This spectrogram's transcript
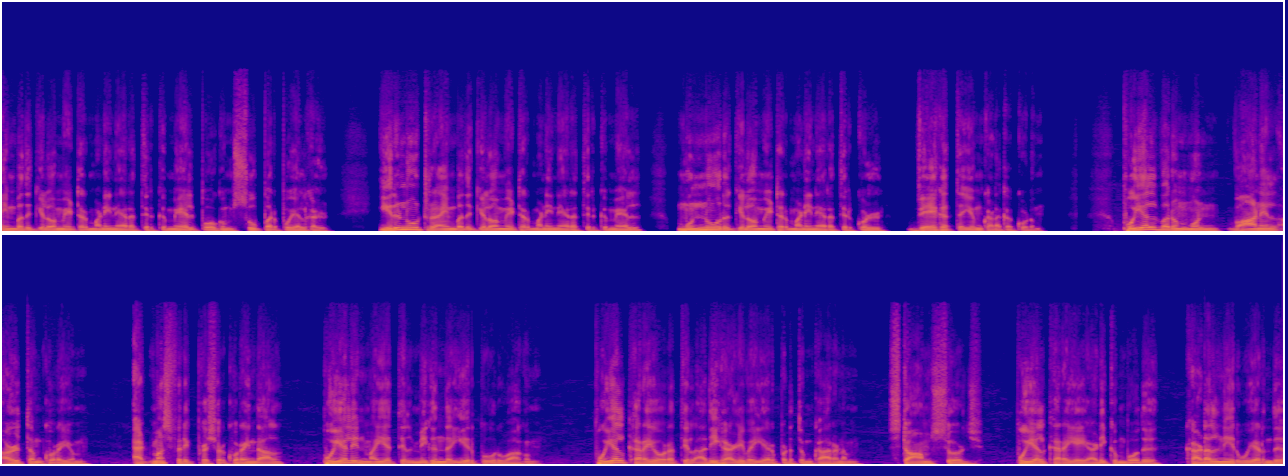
ஐம்பது கிலோமீட்டர் மணி நேரத்திற்கு மேல் போகும் சூப்பர் புயல்கள் இருநூற்று ஐம்பது கிலோமீட்டர் மணி நேரத்திற்கு மேல் முன்னூறு கிலோமீட்டர் மணி நேரத்திற்குள் வேகத்தையும் கடக்கக்கூடும். புயல் வரும் முன் வானில் அழுத்தம் குறையும். அட்மாஸ்பிரிக் பிரஷர் குறைந்தால் புயலின் மையத்தில் மிகுந்த ஈர்ப்பு உருவாகும். புயல் கரையோரத்தில் அதிக அழிவை ஏற்படுத்தும் காரணம் ஸ்டாம் சூர்ஜ் புயல் கரையை அடிக்கும்போது கடல் நீர் உயர்ந்து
